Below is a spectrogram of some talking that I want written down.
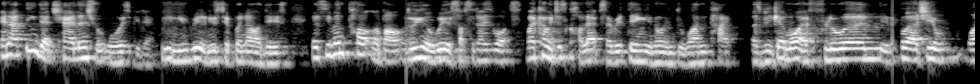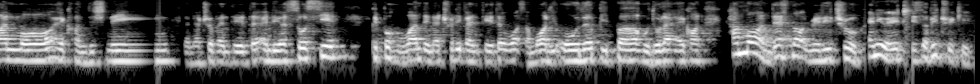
And I think that challenge will always be there. When you read a newspaper nowadays, there's even talk about doing away with subsidized wards. Why can't we just collapse everything, you know, into one type? As we get more affluent, people actually want more air conditioning, the natural ventilator, and they associate people who want the naturally ventilated wards are more the older people who don't like aircon. Come on, that's not really true. Anyway, it's a bit tricky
